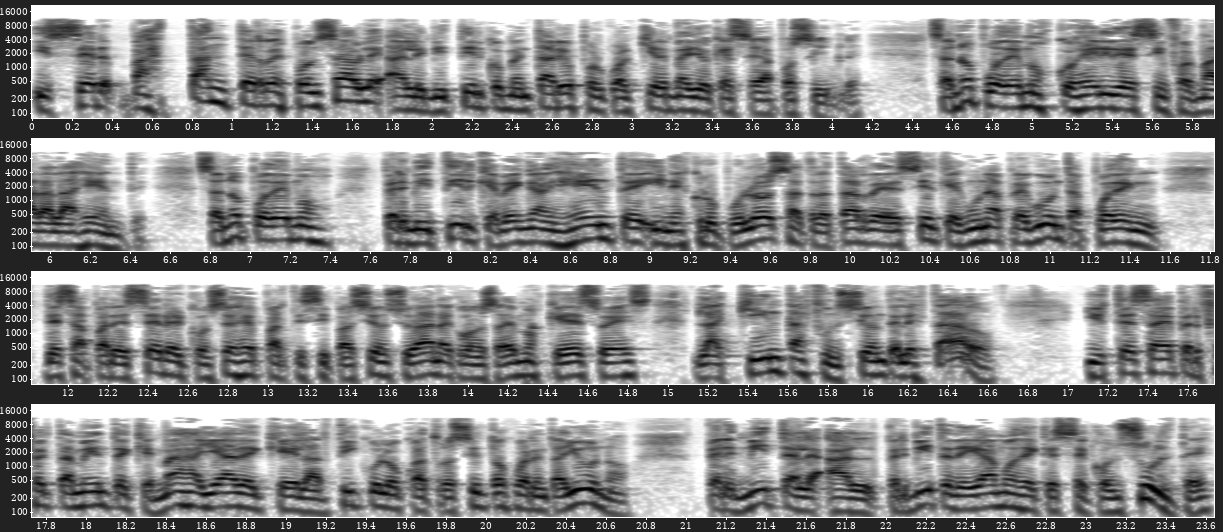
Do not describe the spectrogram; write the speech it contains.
y ser bastante responsables al emitir comentarios por cualquier medio que sea posible. O sea, no podemos coger y desinformar a la gente. O sea, no podemos permitir que vengan gente inescrupulosa a tratar de decir que en una pregunta pueden desaparecer el Consejo de Participación ciudadana cuando sabemos que eso es la quinta función del Estado. Y usted sabe perfectamente que más allá de que el artículo 441 permite, al, permite digamos, de que se consulte,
